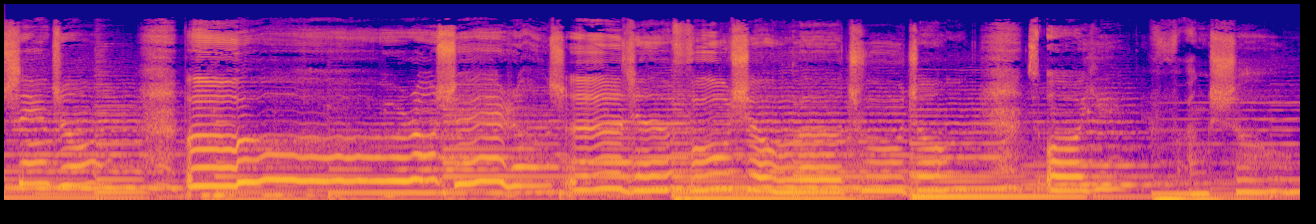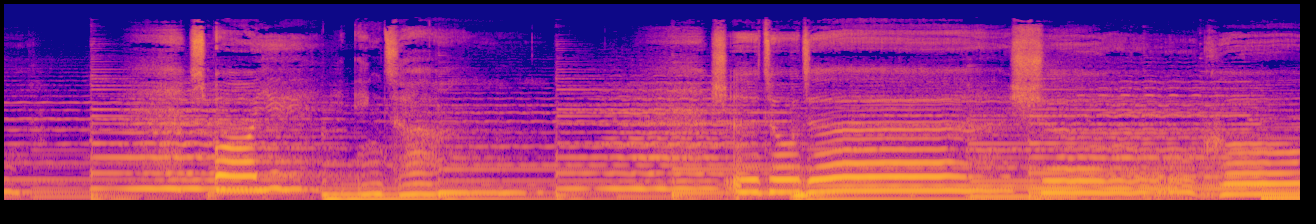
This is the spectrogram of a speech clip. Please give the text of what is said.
心中，不容许让时间腐朽了初衷，所以放手，所以隐藏湿透的袖口，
